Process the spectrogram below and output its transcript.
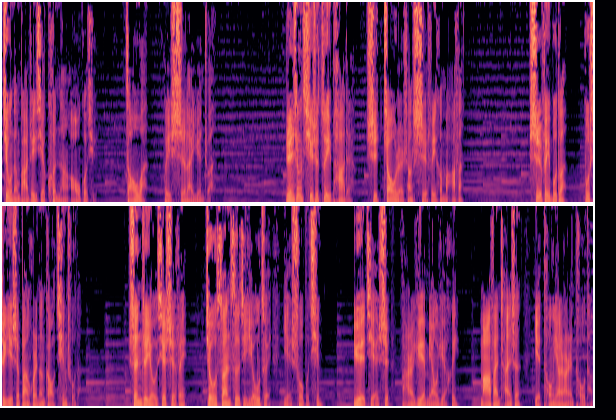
就能把这些困难熬过去，早晚会时来运转。人生其实最怕的是招惹上是非和麻烦，是非不断。不是一时半会儿能搞清楚的，甚至有些是非，就算自己有嘴也说不清，越解释反而越描越黑，麻烦缠身也同样让人头疼。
